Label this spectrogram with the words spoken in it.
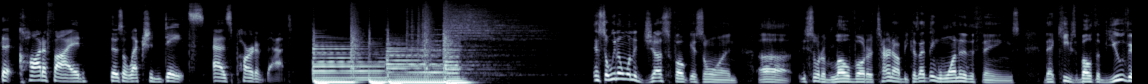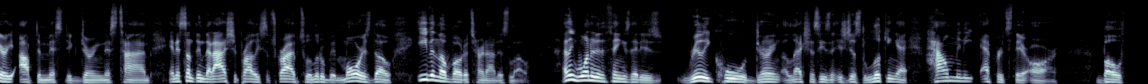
that codified those election dates as part of that. And so we don't want to just focus on uh, sort of low voter turnout because I think one of the things that keeps both of you very optimistic during this time, and it's something that I should probably subscribe to a little bit more, is though, even though voter turnout is low, I think one of the things that is really cool during election season is just looking at how many efforts there are both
